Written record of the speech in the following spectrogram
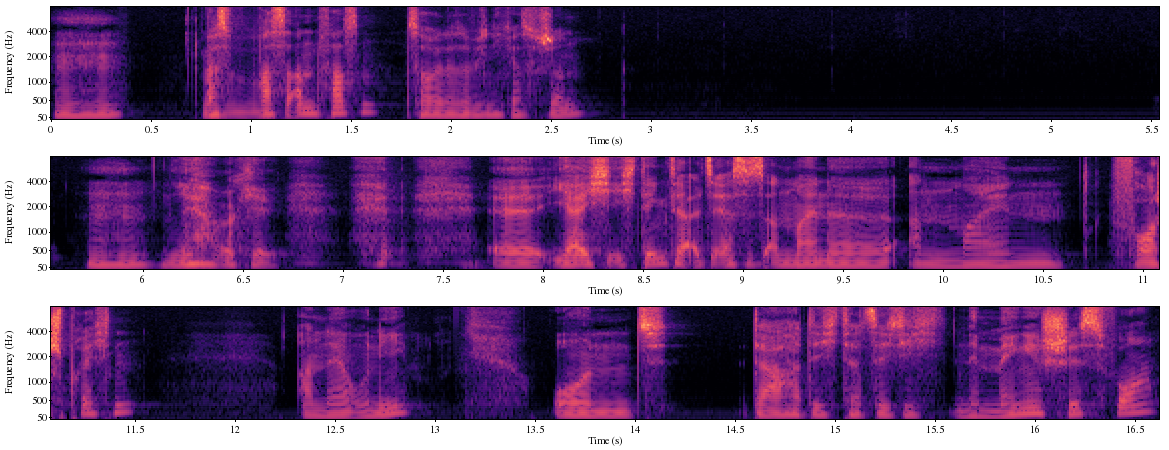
Mhm. Was, was anfassen? Sorry, das habe ich nicht ganz verstanden. Mhm. Ja, okay. äh, ja, ich, ich denke als erstes an meine, an mein Vorsprechen an der Uni. Und da hatte ich tatsächlich eine Menge Schiss vor.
